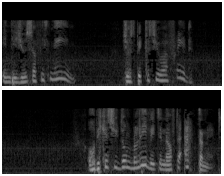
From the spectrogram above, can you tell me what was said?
in the use of his name just because you are afraid or because you don't believe it enough to act on it.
